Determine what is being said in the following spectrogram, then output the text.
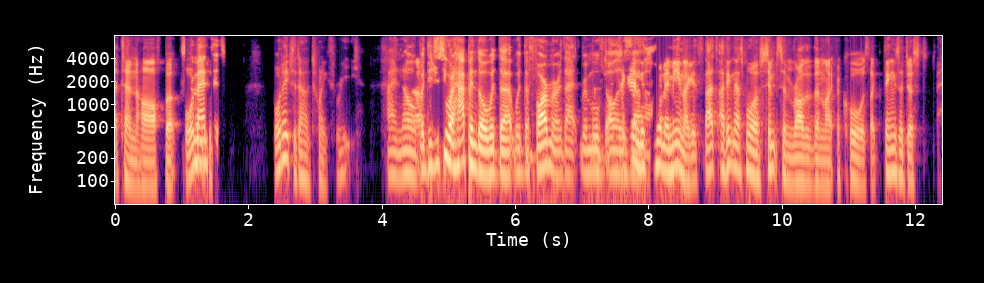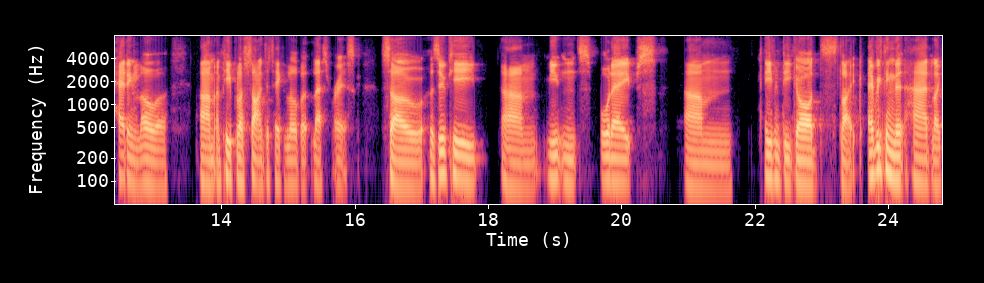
at ten and a half, but Bored Apes. Bored Apes are down twenty three. I know, but did you see what happened though with the with the farmer that removed all his? Again, uh, this is what I mean. Like it's that's I think that's more a symptom rather than like a cause. Like things are just heading lower, um, and people are starting to take a little bit less risk. So Azuki, um, mutants, Bored Apes, um, even DeGods, like everything that had like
